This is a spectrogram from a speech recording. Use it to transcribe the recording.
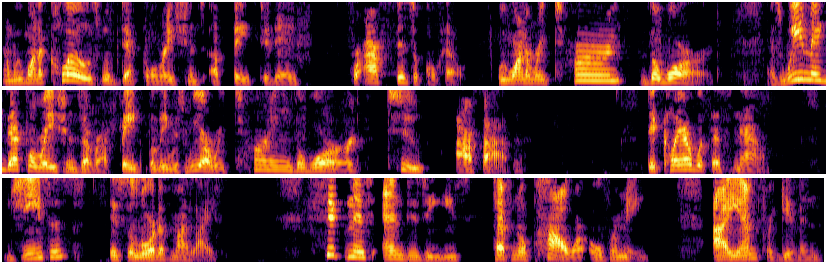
And we want to close with declarations of faith today for our physical health. We want to return the word. As we make declarations of our faith believers, we are returning the word to our Father. Declare with us now Jesus is the Lord of my life. Sickness and disease have no power over me. I am forgiven.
